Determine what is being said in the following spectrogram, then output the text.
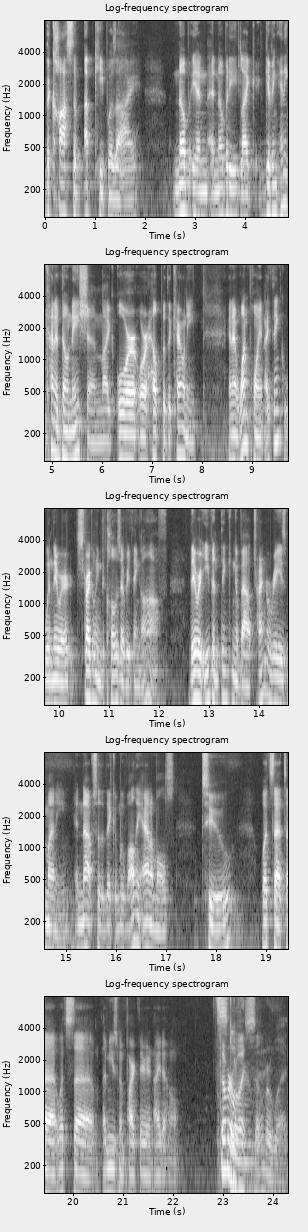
the cost of upkeep was high nobody and, and nobody like giving any kind of donation like or or help with the county. And at one point i think when they were struggling to close everything off they were even thinking about trying to raise money enough so that they could move all the animals to what's that uh, what's the amusement park there in idaho? Silverwood. silverwood.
